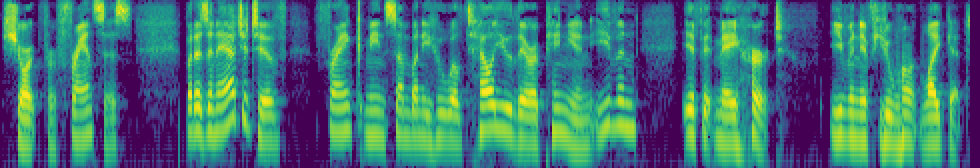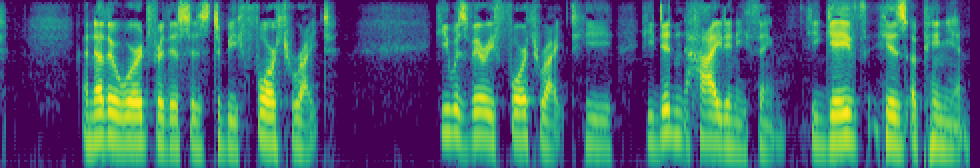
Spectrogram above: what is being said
short for Francis, but as an adjective, frank means somebody who will tell you their opinion even if it may hurt even if you won't like it. Another word for this is to be forthright. He was very forthright. He, he didn't hide anything, he gave his opinion.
